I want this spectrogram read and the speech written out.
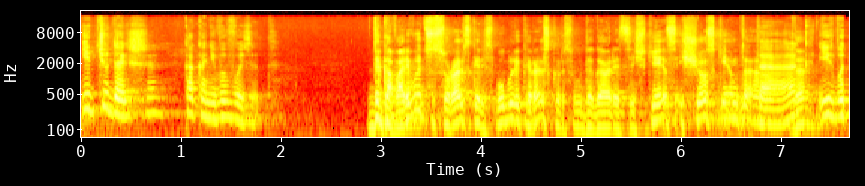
И что дальше? Как они вывозят? Договариваются с Уральской республикой, Уральская республика договаривается еще с, еще с кем-то. Так. да. И вот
